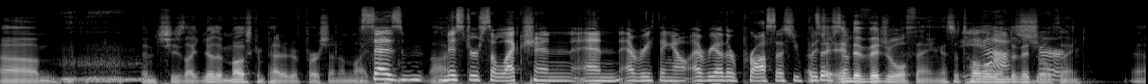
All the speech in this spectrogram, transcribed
Um, and she's like, "You're the most competitive person." I'm like, says not. Mr. Selection and everything else, every other process you put That's an yourself. individual thing. That's a total Yeah, individual sure. thing. Yeah.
